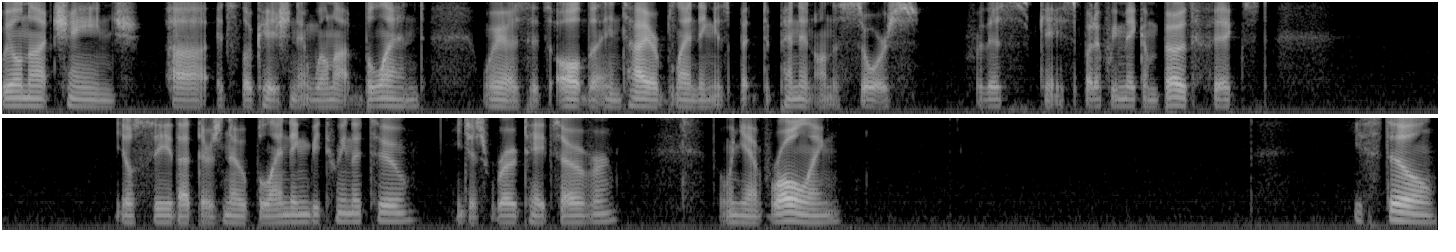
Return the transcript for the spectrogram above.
will not change uh, its location and will not blend, whereas it's all the entire blending is dependent on the source for this case. But if we make them both fixed, you'll see that there's no blending between the two. He just rotates over. But when you have rolling, he still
